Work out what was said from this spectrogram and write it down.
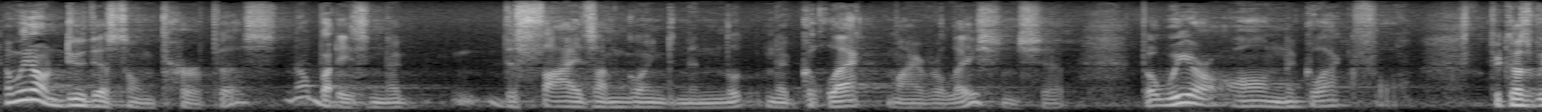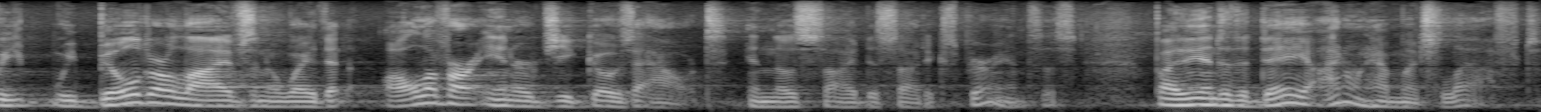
and we don't do this on purpose. Nobody ne- decides I'm going to ne- neglect my relationship, but we are all neglectful because we, we build our lives in a way that all of our energy goes out in those side to side experiences. By the end of the day, I don't have much left.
